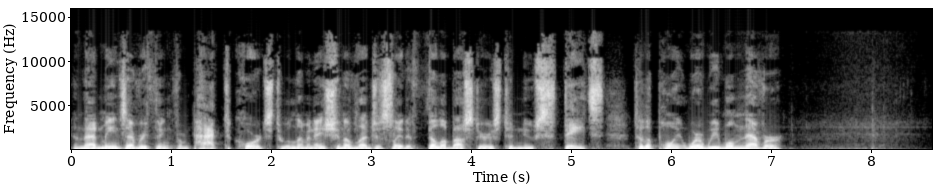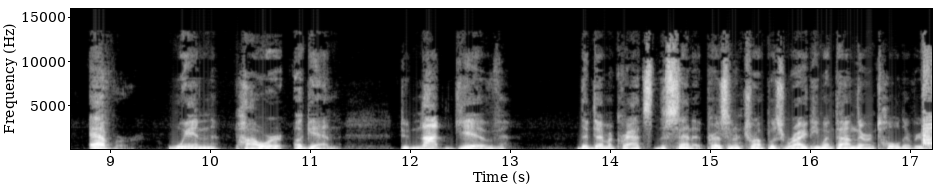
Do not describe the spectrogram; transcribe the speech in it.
And that means everything from packed courts to elimination of legislative filibusters to new states to the point where we will never, ever win power again. Do not give the Democrats the Senate. President Trump was right. He went down there and told everybody.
